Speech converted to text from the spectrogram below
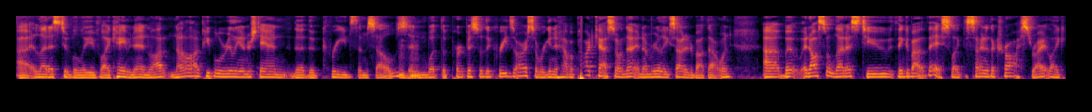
uh, it led us to believe like hey man a lot, not a lot of people really understand the, the creeds themselves and what the purpose of the creeds are. So we're going to have a podcast on that and i'm really excited about that one. Uh, but it also led us to think about this like the sign of the cross right? Like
